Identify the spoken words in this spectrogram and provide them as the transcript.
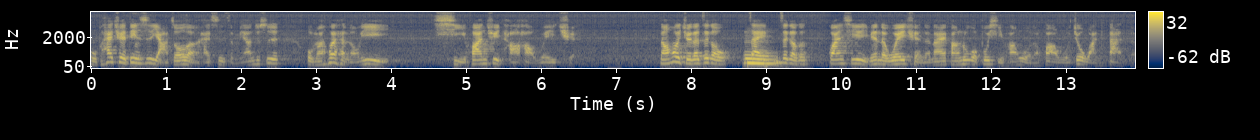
我不太确定是亚洲人还是怎么样，就是我们会很容易喜欢去讨好威权，然后会觉得这个在这个关系里面的威权的那一方如果不喜欢我的话，我就完蛋了。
